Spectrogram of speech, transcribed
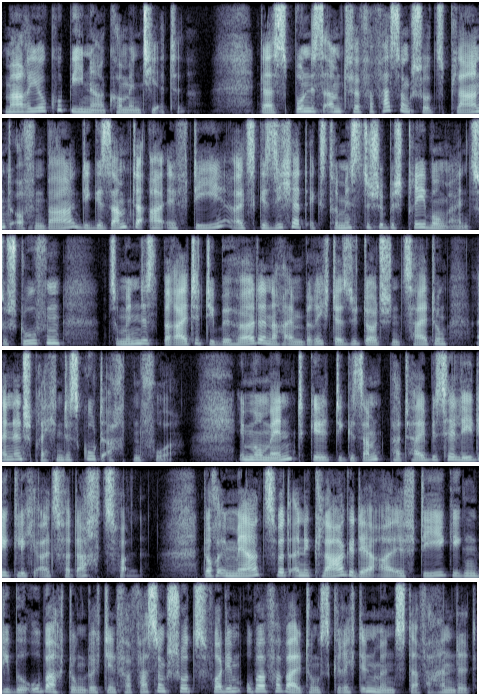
Mario Kubina kommentierte. Das Bundesamt für Verfassungsschutz plant offenbar, die gesamte AfD als gesichert extremistische Bestrebung einzustufen, Zumindest bereitet die Behörde nach einem Bericht der Süddeutschen Zeitung ein entsprechendes Gutachten vor. Im Moment gilt die Gesamtpartei bisher lediglich als Verdachtsfall. Doch im März wird eine Klage der AfD gegen die Beobachtung durch den Verfassungsschutz vor dem Oberverwaltungsgericht in Münster verhandelt.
